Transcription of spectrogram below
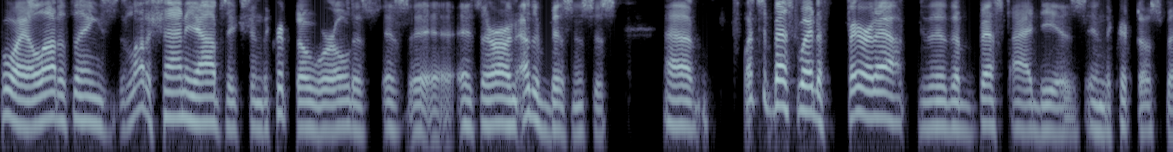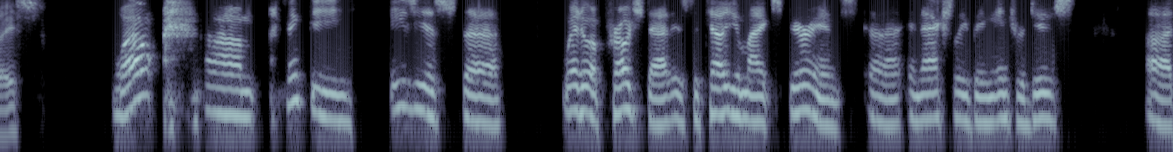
boy, a lot of things, a lot of shiny objects in the crypto world, as as uh, as there are in other businesses. what's the best way to ferret out the the best ideas in the crypto space? Well, um, I think the easiest uh, way to approach that is to tell you my experience uh, in actually being introduced uh,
